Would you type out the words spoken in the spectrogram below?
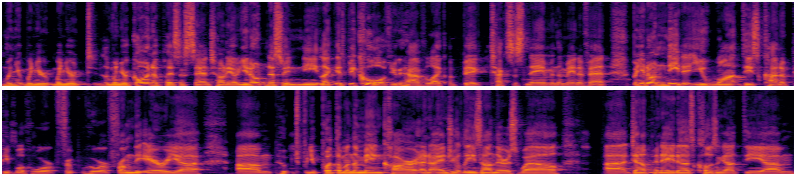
when you when you're when you're when you're going to a place like San Antonio, you don't necessarily need like it'd be cool if you could have like a big Texas name in the main event, but you don't need it. You want these kind of people who are who are from the area. Um, who you put them on the main card, and Andrea Lee's on there as well. Uh, Daniel Pineda is closing out the um,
